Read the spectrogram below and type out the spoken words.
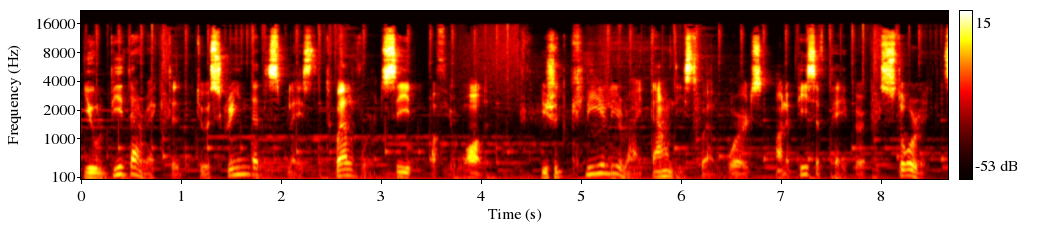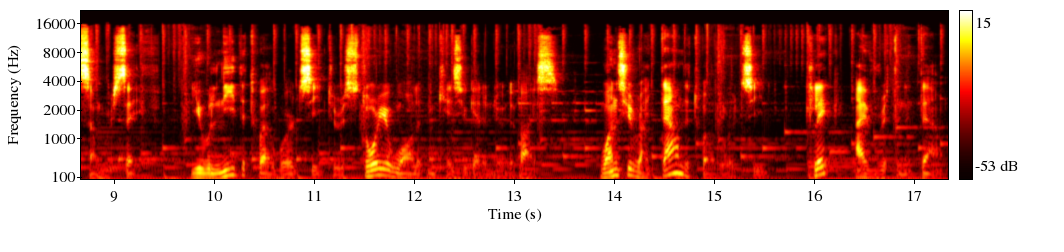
you will be directed to a screen that displays the 12 word seed of your wallet. You should clearly write down these 12 words on a piece of paper and store it somewhere safe. You will need the 12 word seed to restore your wallet in case you get a new device. Once you write down the 12 word seed, click I've written it down.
